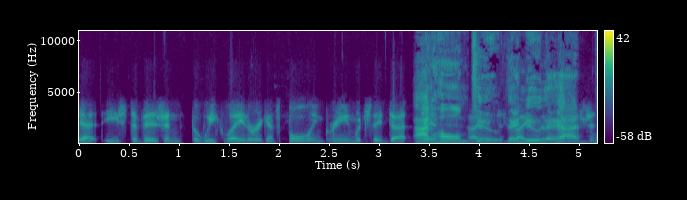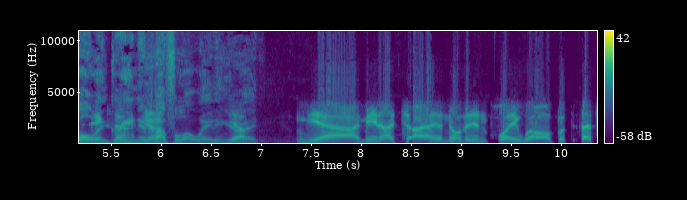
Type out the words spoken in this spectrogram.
at East Division the week later against Bowling Green, which they did at did, home uh, too. they knew decisive they had fashion. Bowling Exactly. Green in Yeah. Buffalo waiting. You're Yeah. right. Yeah, I mean, I, I know they didn't play well, but that's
